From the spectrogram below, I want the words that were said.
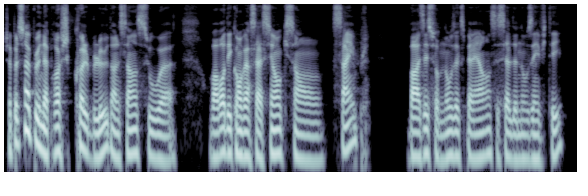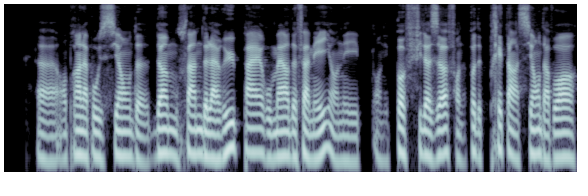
j'appelle ça un peu une approche col bleu, dans le sens où euh, on va avoir des conversations qui sont simples, basées sur nos expériences et celles de nos invités. Euh, on prend la position d'homme ou femme de la rue, père ou mère de famille. On n'est pas philosophe, on n'a pas de prétention d'avoir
